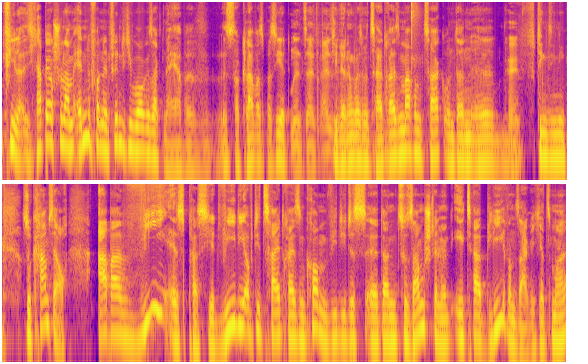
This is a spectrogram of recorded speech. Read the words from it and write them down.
viele. Ich habe ja auch schon am Ende von Infinity War gesagt, naja, aber ist doch klar, was passiert. Eine Zeitreise. Die werden irgendwas mit Zeitreisen machen, zack, und dann äh, Okay. ding, ding, ding. So kam es ja auch. Aber wie es passiert, wie die auf die Zeitreisen kommen, wie die das äh, dann zusammenstellen und etablieren, sage ich jetzt mal,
